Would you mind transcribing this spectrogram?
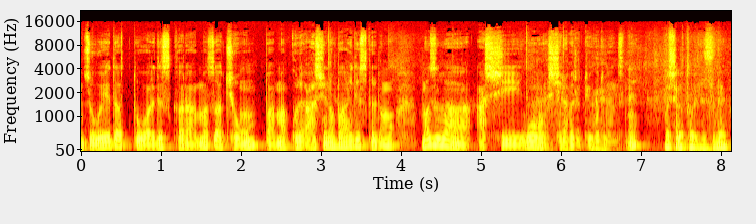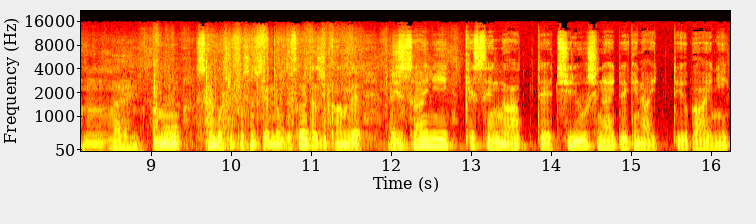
ん、造影だとあれですからまずは超音波まあこれ足の場合ですけれどもまずは足を調べるということなんですね。はい、おっしゃる通りですね。はい、あの最後ちょっと先生残された時間で、実際に血栓があって治療しないといけないっていう場合に、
